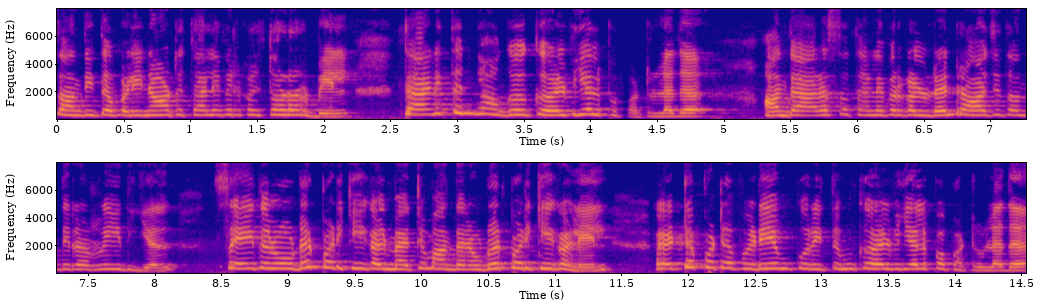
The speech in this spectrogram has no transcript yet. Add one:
சந்தித்த வெளிநாட்டு தலைவர்கள் தொடர்பில் தனித்தனியாக கேள்வி எழுப்பப்பட்டுள்ளது. அந்த அரசு தலைவர்களுடன் ராஜதந்திர ரீதியில் செய்துள்ள உடன்படிக்கைகள் மற்றும் அந்த உடன்படிக்கைகளில் எட்டப்பட்ட விடயம் குறித்தும் கேள்வி எழுப்பப்பட்டுள்ளது.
